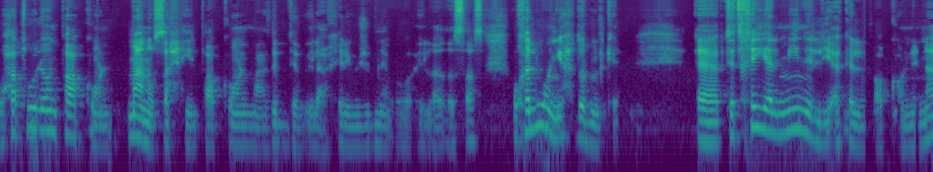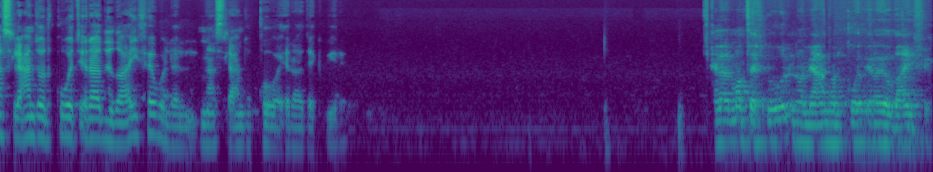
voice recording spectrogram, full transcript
وحطوا لهم بوب كورن ما صحي البوب كورن مع زبدة وإلى آخره وجبنة وإلى القصص وخلوهم يحضروا الكل. أه بتتخيل مين اللي أكل البوب كورن الناس اللي عندهم قوة إرادة ضعيفة ولا الناس اللي عندهم قوة إرادة كبيرة؟ هلا المنطق بيقول انه اللي عندهم قوة إرادة ضعيفة.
